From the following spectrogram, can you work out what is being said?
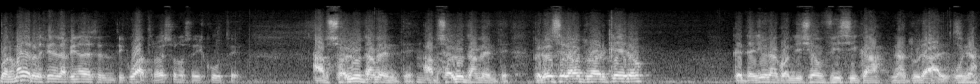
Bueno, Mayer define la final del 74, eso no se discute. Absolutamente, absolutamente. Pero ese era otro arquero que tenía una condición física natural, unas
